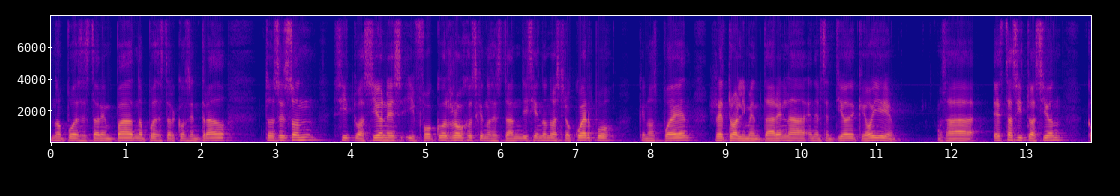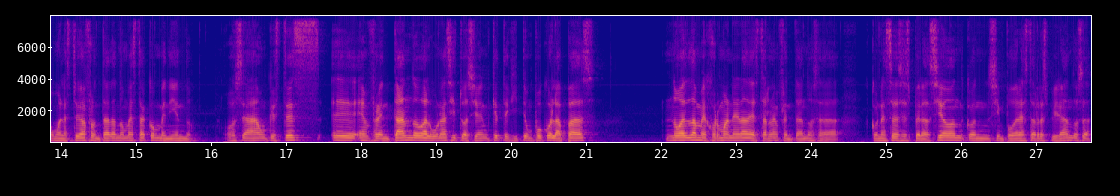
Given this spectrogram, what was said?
no puedes estar en paz, no puedes estar concentrado. Entonces son situaciones y focos rojos que nos están diciendo nuestro cuerpo, que nos pueden retroalimentar en, la, en el sentido de que, oye, o sea, esta situación como la estoy afrontando no me está conveniendo. O sea, aunque estés eh, enfrentando alguna situación que te quite un poco la paz, no es la mejor manera de estarla enfrentando, o sea, con esa desesperación, con, sin poder estar respirando, o sea,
